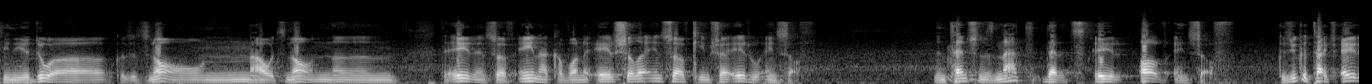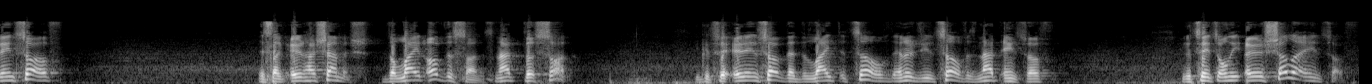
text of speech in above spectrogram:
because it's known, how it's known, uh, the Eid Ein Sof, Ein HaKavana Eir Shala Ein Sof, Kim Sha'er Hu Ein Sof. The intention is not that it's Eir of Ein Sof. Because you could touch Eir Ein Sof, it's like Eir Hashemish, the light of the sun. It's not the sun. You could say Eir Ein Sof, that the light itself, the energy itself, is not Ein Sof. You could say it's only Eir Shala Ein Sof.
